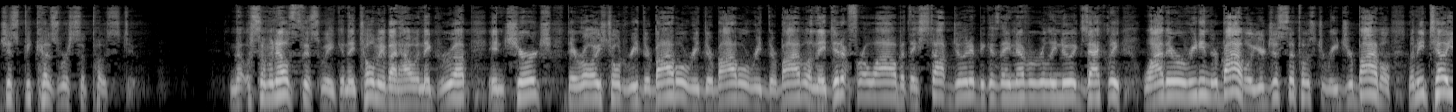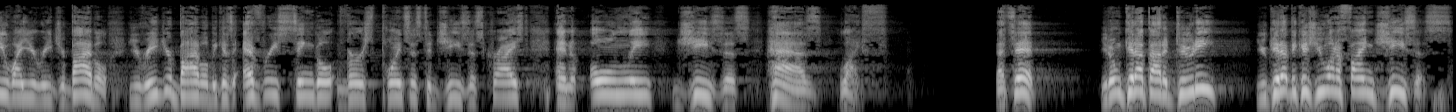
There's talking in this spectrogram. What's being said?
just because we're supposed to. I met with someone else this week, and they told me about how when they grew up in church, they were always told, read their Bible, read their Bible, read their Bible. And they did it for a while, but they stopped doing it because they never really knew exactly why they were reading their Bible. You're just supposed to read your Bible. Let me tell you why you read your Bible. You read your Bible because every single verse points us to Jesus Christ, and only Jesus has life. That's it. You don't get up out of duty. You get up because you want to find Jesus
